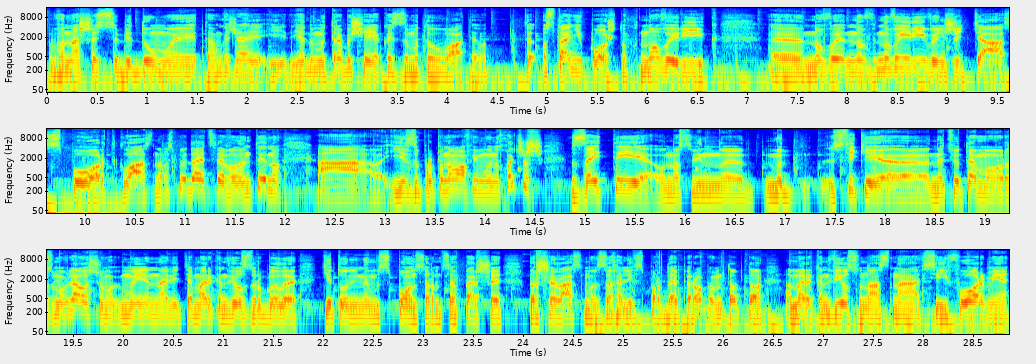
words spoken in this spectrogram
вона щось собі думає, там качає, і я думаю, треба ще якось замотивувати. От останній поштовх, новий рік, е, новий, нов, новий рівень життя, спорт, класно. Розповідає це Валентину. А, і запропонував йому: не хочеш зайти? У нас він е, ми стільки е, на цю тему розмовляли, що ми навіть American Wheels зробили титульним спонсором. Це в перший, перший раз ми взагалі в спортдепі робимо. Тобто American Wheels у нас на всій формі,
